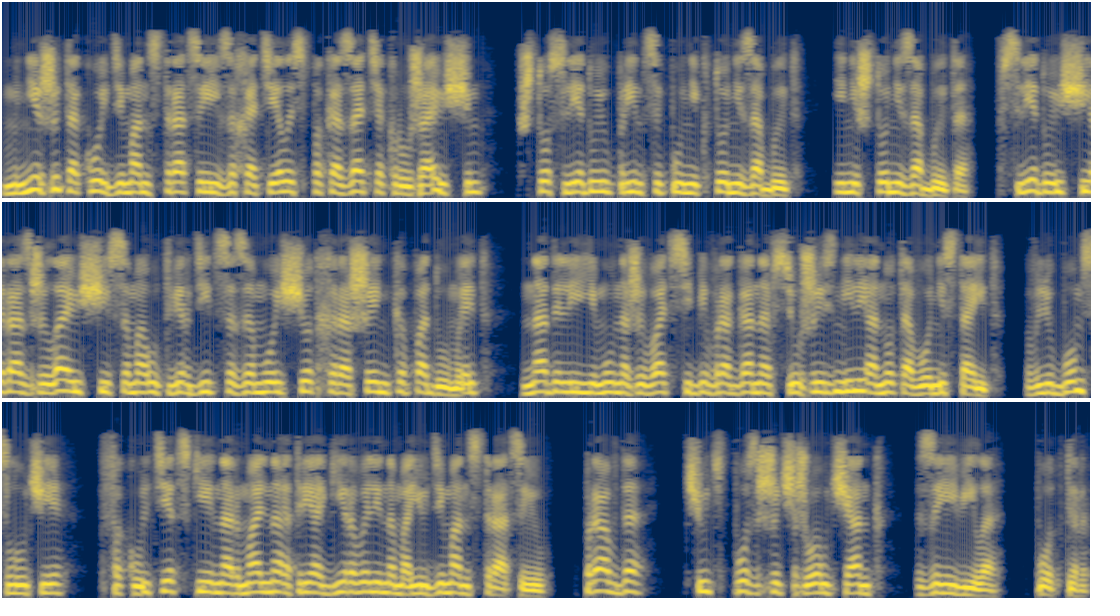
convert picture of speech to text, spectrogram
Мне же такой демонстрацией захотелось показать окружающим, что следую принципу «никто не забыт» и ничто не забыто. В следующий раз желающий самоутвердиться за мой счет хорошенько подумает, надо ли ему наживать себе врага на всю жизнь или оно того не стоит. В любом случае, Факультетские нормально отреагировали на мою демонстрацию. Правда, чуть позже Чжоу Чанг заявила, «Поттер,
